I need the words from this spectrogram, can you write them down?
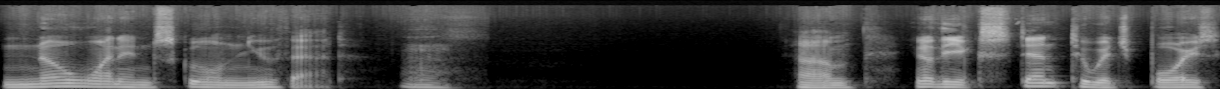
no one in school knew that. Mm. Um, you know, the extent to which boys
